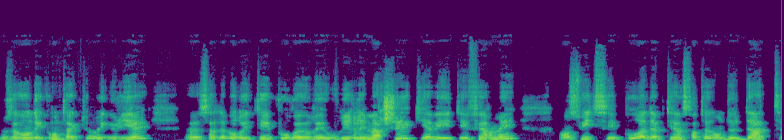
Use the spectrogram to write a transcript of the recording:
nous avons des mmh. contacts réguliers. Euh, ça a d'abord été pour réouvrir les marchés qui avaient été fermés. Ensuite, c'est pour adapter un certain nombre de dates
